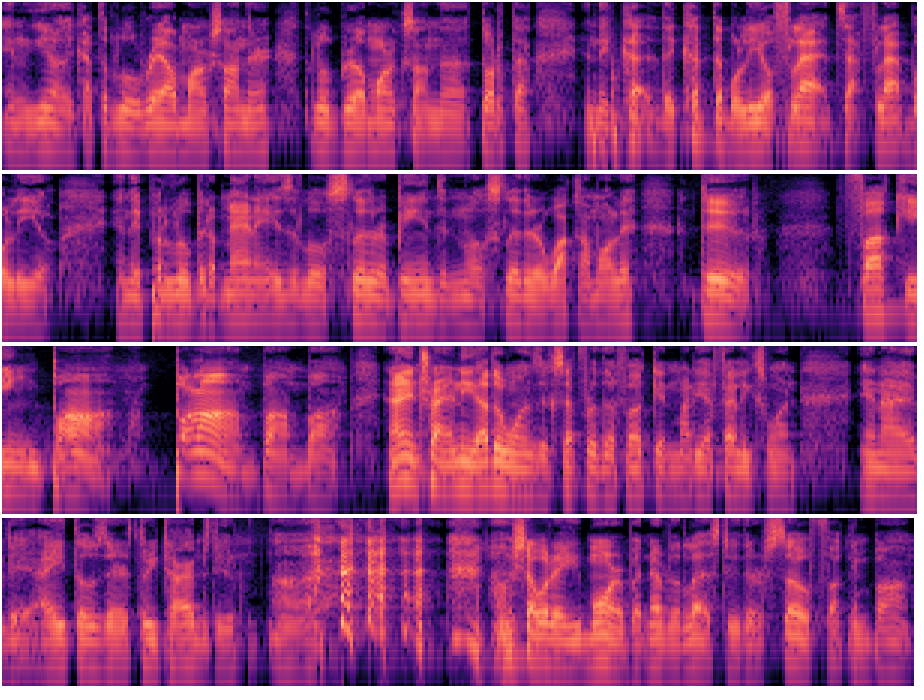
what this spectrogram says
and you know they got the little rail marks on there, the little grill marks on the torta, and they cut they cut the bolillo flat. It's that flat bolillo, and they put a little bit of mayonnaise, a little slither of beans, and a little slither of guacamole. Dude fucking bomb. Bomb, bomb, bomb. And I didn't try any other ones except for the fucking Maria Felix one. And I I ate those there three times, dude. Uh, I wish I would have ate more, but nevertheless, dude, they're so fucking bomb.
